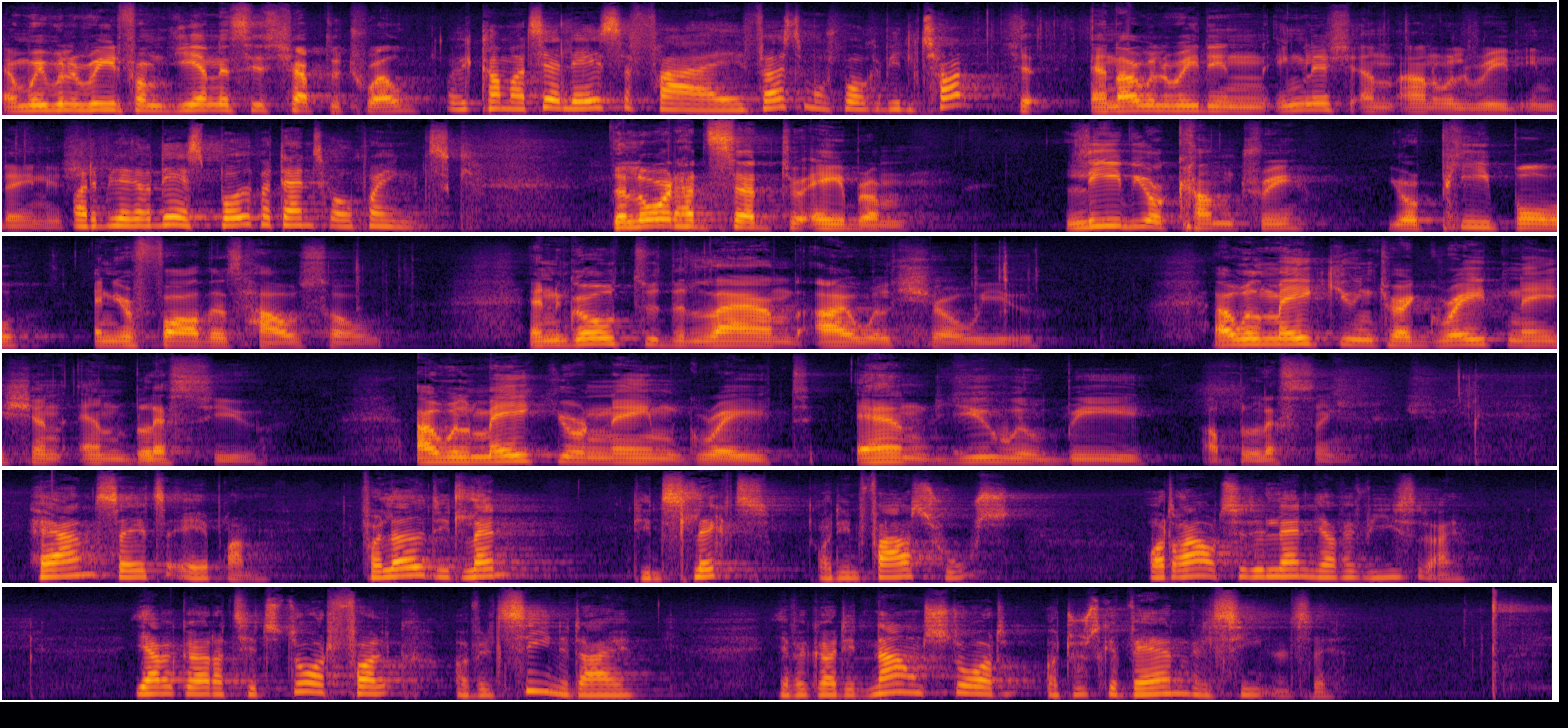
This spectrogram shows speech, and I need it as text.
And we will read from Genesis chapter 12. Og vi kommer til at læse fra øh, 1. Mosebog kapitel 12. And I will read in English and Anne will read in Danish. Og det bliver læst både på dansk og på engelsk. The Lord had said to Abram, Leave your country, your people, and your father's household, and go to the land I will show you. I will make you into a great nation and bless you. I will make your name great, and you will be a blessing. Herren sagde til Abraham, forlad dit land, din slægt og din fars hus, og drag til det land, jeg vil vise dig. Jeg vil gøre dig til et stort folk og velsigne dig. Jeg vil gøre dit navn stort, og du skal være en velsignelse.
